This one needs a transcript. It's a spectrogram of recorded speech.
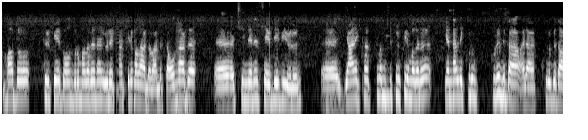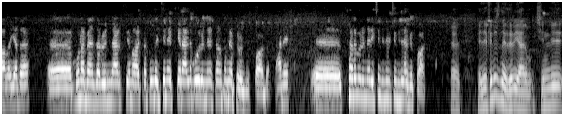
Mado Türkiye dondurmalarını üreten firmalar da var. Mesela onlar da e, Çinlerin sevdiği bir ürün. E, yani katılımcı Türk firmaları genelde kuru, kuru gıda ala kuru gıdalı ya da e, buna benzer ürünler firmalar katıldığı için hep genelde bu ürünlerin tanıtımı yapıyoruz biz fuarda. Yani e, tarım ürünleri için bizim için güzel bir fuar. Evet. Hedefiniz nedir? Yani Çinli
